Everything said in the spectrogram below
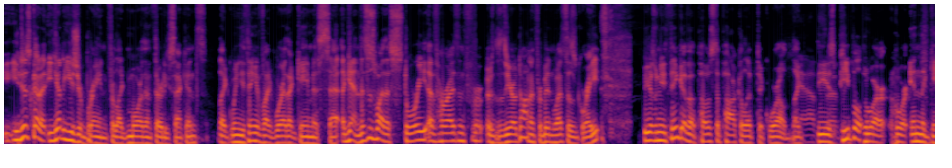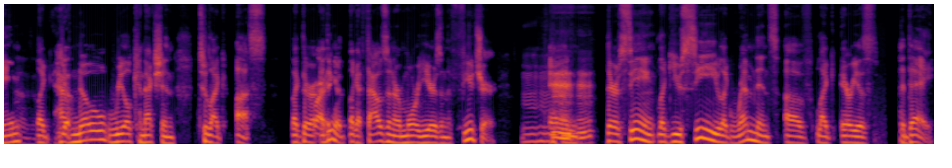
you just gotta you gotta use your brain for like more than 30 seconds. Like when you think of like where that game is set again this is why the story of horizon for zero dawn and forbidden west is great because when you think of a post-apocalyptic world like Yeah, these absolutely. people who are who are in the game like have Yep. no real connection to like us like they're i think like a thousand or more years in the future Mhm. and Mhm. they're seeing like you see like remnants of like areas today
